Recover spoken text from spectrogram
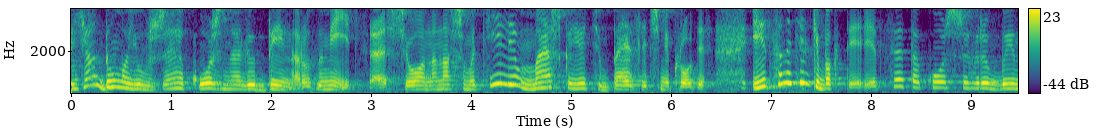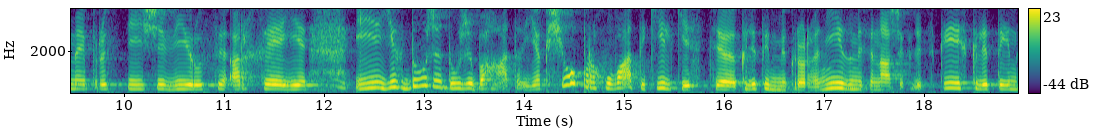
Я думаю, вже кожна людина розуміється, що на нашому тілі мешкають безліч мікробів. І це не тільки бактерії, це також гриби, найпростіші віруси, археї. І їх дуже-дуже багато. Якщо порахувати кількість е, клітин мікроорганізмів і наших людських клітин,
